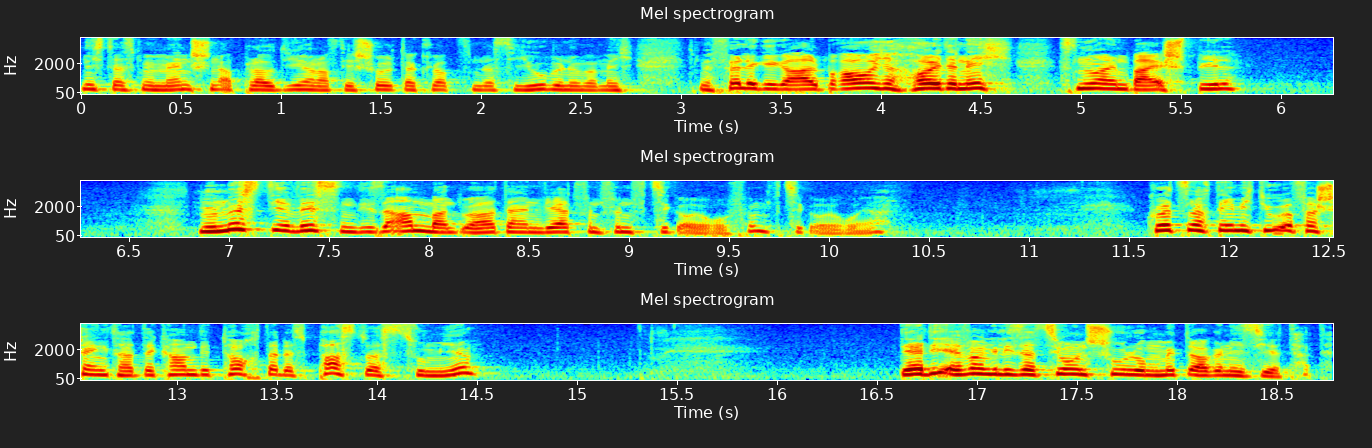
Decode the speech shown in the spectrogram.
nicht, dass mir Menschen applaudieren, auf die Schulter klopfen, dass sie jubeln über mich. Ist mir völlig egal, brauche ich heute nicht, ist nur ein Beispiel. Nun müsst ihr wissen, diese Armbanduhr hatte einen Wert von 50 Euro. 50 Euro, ja. Kurz nachdem ich die Uhr verschenkt hatte, kam die Tochter des Pastors zu mir, der die Evangelisationsschulung mitorganisiert hatte.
